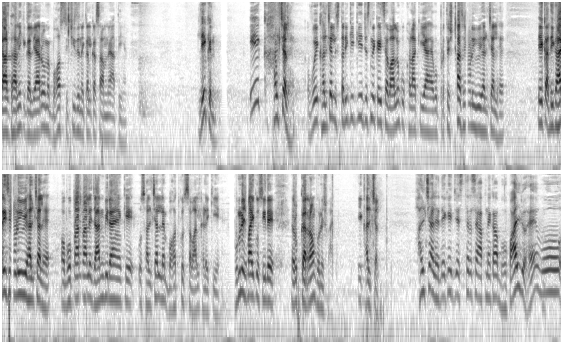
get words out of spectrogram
राजधानी के गलियारों में बहुत सी चीज़ें निकलकर सामने आती हैं। लेकिन एक हलचल है, वो एक हलचल इस तरीके की है जिसने कई सवालों को खड़ा किया है, वो प्रतिष्ठा से जुड़ी हुई हलचल है। एक अधिकारी से जुड़ी हुई हलचल है और भोपाल वाले जान भी रहे हैं कि उस हलचल ने बहुत कुछ सवाल खड़े किए हैं। भुवनेश भाई को सीधे रुक कर रहा हूँ। भुवनेश भाई एक हलचल। हलचल है। देखिए जिस तरह से आपने कहा भोपाल जो है वो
